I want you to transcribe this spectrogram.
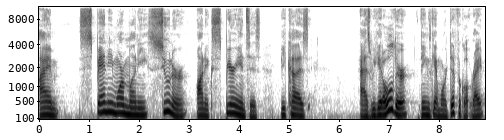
I'm spending more money sooner on experiences because as we get older, things get more difficult, right?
